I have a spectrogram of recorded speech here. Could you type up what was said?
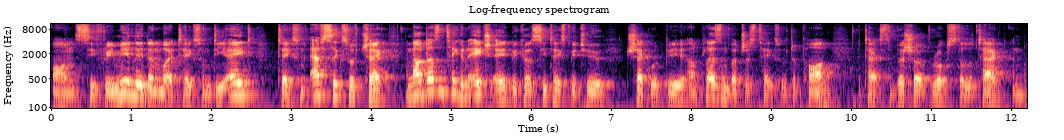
on c3 immediately, then white takes on d8, takes on f6 with check, and now doesn't take on h8 because c takes b2, check would be unpleasant, but just takes with the pawn, attacks the bishop, rook still attacked, and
